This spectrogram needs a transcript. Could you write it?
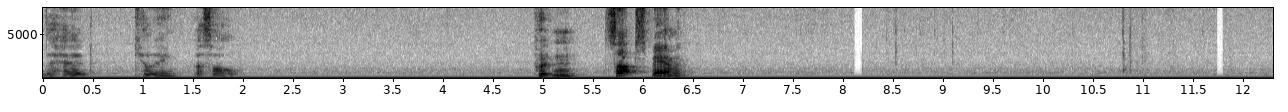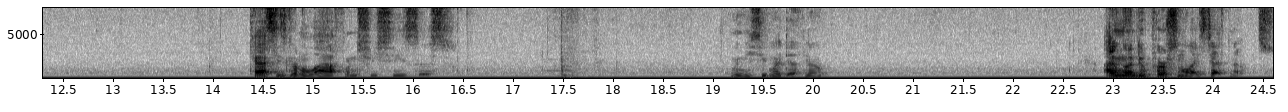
the head killing us all. Putin, stop spamming. Cassie's gonna laugh when she sees this. When you see my death note. I'm gonna do personalized death notes.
